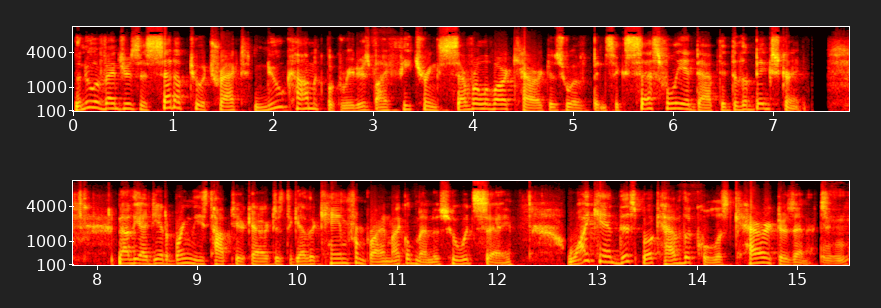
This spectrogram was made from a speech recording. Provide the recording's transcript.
The New Avengers is set up to attract new comic book readers by featuring several of our characters who have been successfully adapted to the big screen. Now, the idea to bring these top tier characters together came from Brian Michael Bendis, who would say, Why can't this book have the coolest characters in it? Mm-hmm.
